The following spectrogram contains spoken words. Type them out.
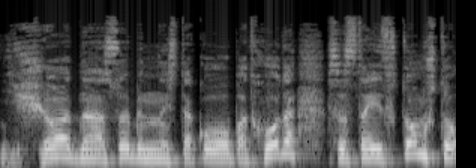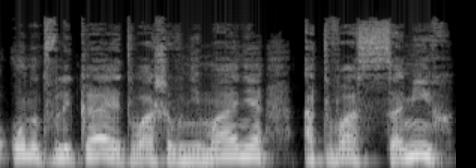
Еще одна особенность такого подхода состоит в том, что он отвлекает ваше внимание от вас самих,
